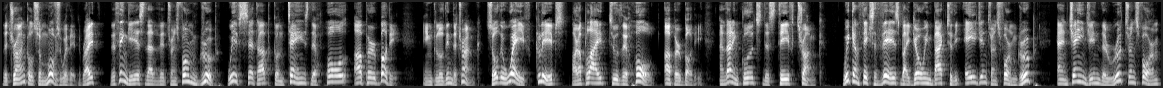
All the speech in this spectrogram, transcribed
the trunk also moves with it, right? The thing is that the transform group we've set up contains the whole upper body, including the trunk. So the wave clips are applied to the whole upper body, and that includes the stiff trunk. We can fix this by going back to the agent transform group and changing the root transform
